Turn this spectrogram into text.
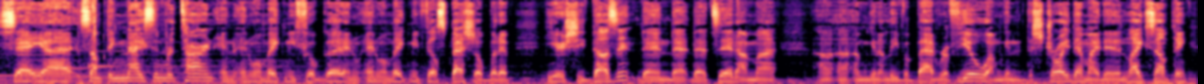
say uh, something nice in return and, and will make me feel good and, and will make me feel special. But if he or she doesn't, then that that's it. I'm uh, uh, I'm going to leave a bad review. I'm to destroy them. I didn't like something,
